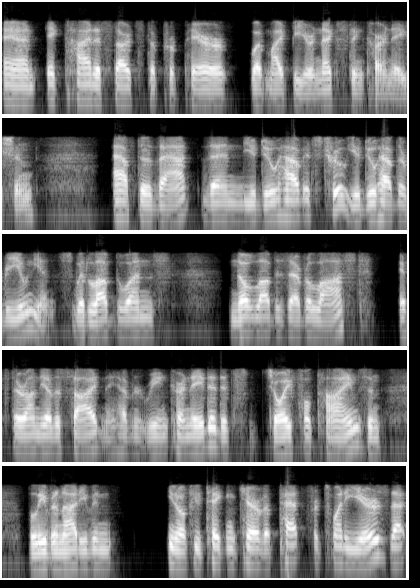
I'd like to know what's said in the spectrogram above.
And it kind of starts to prepare what might be your next incarnation. After that, then you do have, it's true, you do have the reunions with loved ones. No love is ever lost. If they're on the other side and they haven't reincarnated, it's joyful times. And believe it or not, even, you know, if you've taken care of a pet for 20 years, that,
